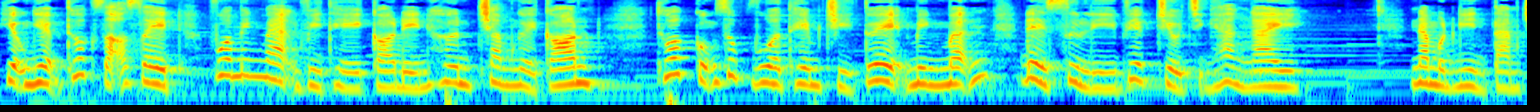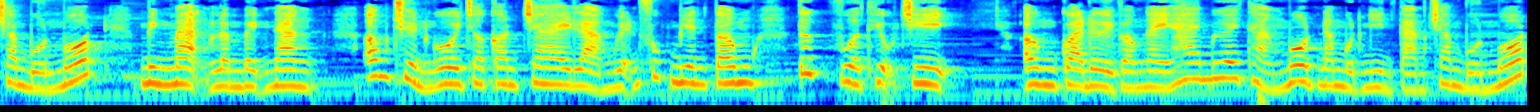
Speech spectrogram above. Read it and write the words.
Hiệu nghiệm thuốc rõ rệt, vua Minh Mạng vì thế có đến hơn trăm người con. Thuốc cũng giúp vua thêm trí tuệ, minh mẫn để xử lý việc triều chính hàng ngày. Năm 1841, Minh Mạng lâm bệnh nặng ông chuyển ngôi cho con trai là Nguyễn Phúc Miên Tông, tức vua Thiệu Trị. Ông qua đời vào ngày 20 tháng 1 năm 1841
